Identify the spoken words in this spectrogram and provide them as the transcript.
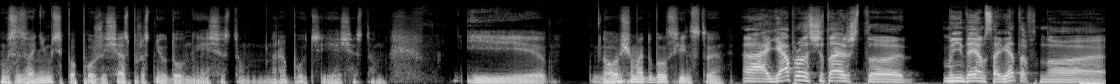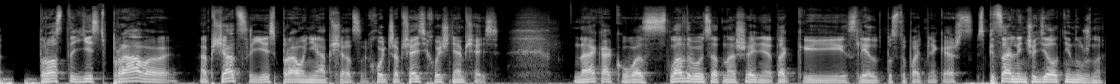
ну, созвонимся попозже, сейчас просто неудобно, я сейчас там на работе, я сейчас там... И, ну, в общем, это было свинство. А, я просто считаю, что мы не даем советов, но просто есть право общаться, есть право не общаться. Хочешь общайся, хочешь не общайся да, как у вас складываются отношения, так и следует поступать, мне кажется. Специально ничего делать не нужно.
